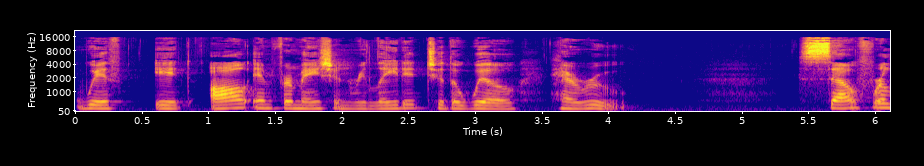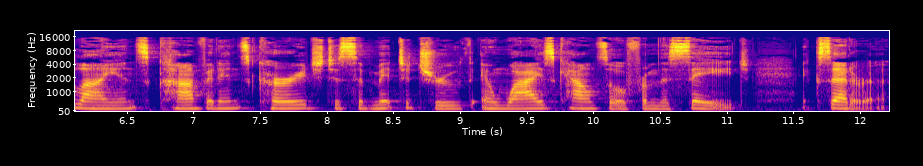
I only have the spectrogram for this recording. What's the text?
with it all information related to the will, heru. Self reliance, confidence, courage to submit to truth, and wise counsel from the sage, etc.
